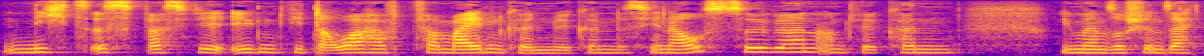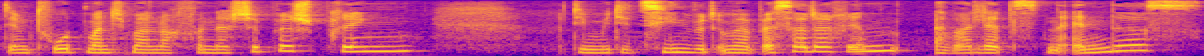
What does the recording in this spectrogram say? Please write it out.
nichts ist, was wir irgendwie dauerhaft vermeiden können. Wir können das hinauszögern und wir können, wie man so schön sagt, dem Tod manchmal noch von der Schippe springen. Die Medizin wird immer besser darin, aber letzten Endes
